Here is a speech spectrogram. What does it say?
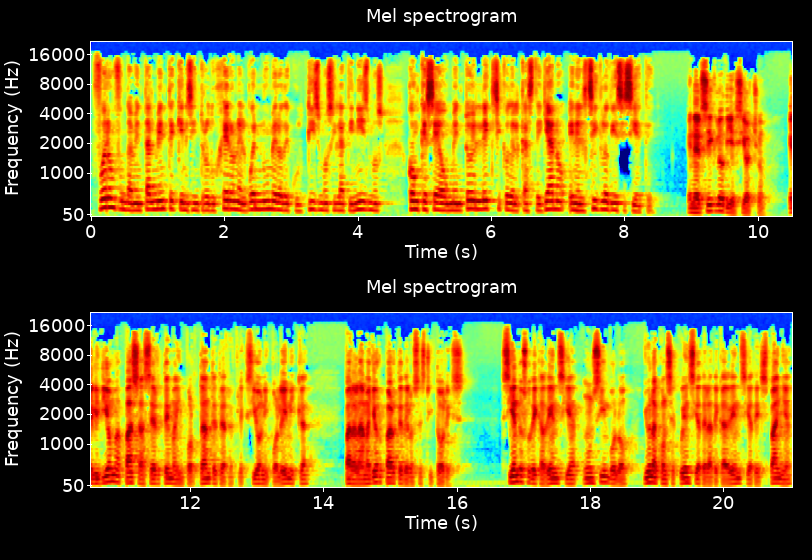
fueron fundamentalmente quienes introdujeron el buen número de cultismos y latinismos con que se aumentó el léxico del castellano en el siglo XVII. En el siglo XVIII, el idioma pasa a ser tema importante de reflexión y polémica para la mayor parte de los escritores, siendo su decadencia un símbolo y una consecuencia de la decadencia de España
